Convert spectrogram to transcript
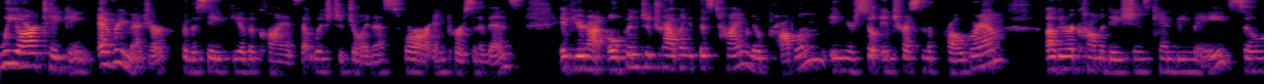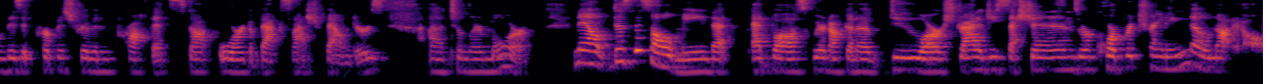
We are taking every measure for the safety of the clients that wish to join us for our in person events. If you're not open to traveling at this time, no problem, and you're still interested in the program, other accommodations can be made. So visit purposedrivenprofits.org backslash founders uh, to learn more. Now, does this all mean that at Voss we're not going to do our strategy sessions or corporate training? No, not at all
